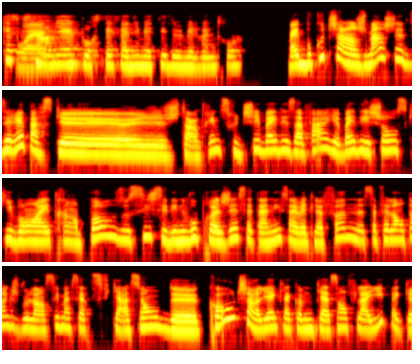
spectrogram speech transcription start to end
qu'est-ce qui s'en vient pour Stéphanie Mété 2023? Bien, beaucoup de changements, je te dirais, parce que euh, je suis en train de switcher bien des affaires. Il y a bien des choses qui vont être en pause aussi. C'est des nouveaux projets cette année, ça va être le fun. Ça fait longtemps que je veux lancer ma certification de coach en lien avec la communication flyée. Fait que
